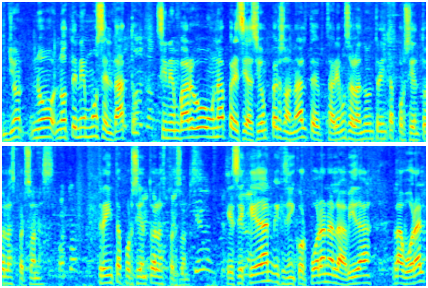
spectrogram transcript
Yo no, no tenemos el dato, sin embargo, una apreciación personal, te estaríamos hablando de un 30% de las personas. ¿Cuánto? 30% de las personas que se quedan y que se incorporan a la vida laboral,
